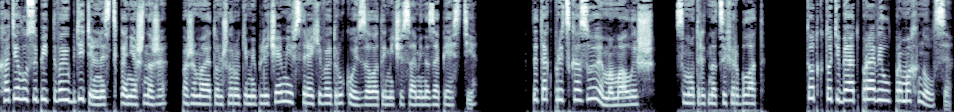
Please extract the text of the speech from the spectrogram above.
«Хотел усыпить твою бдительность, конечно же. Пожимает он широкими плечами и встряхивает рукой с золотыми часами на запястье. «Ты так предсказуема, малыш», — смотрит на циферблат. «Тот, кто тебя отправил, промахнулся.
